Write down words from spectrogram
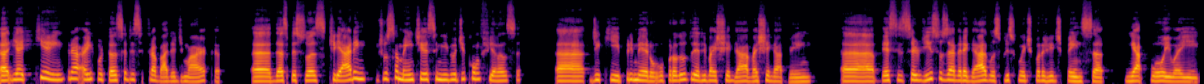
Uh, e aí que entra a importância desse trabalho de marca, uh, das pessoas criarem justamente esse nível de confiança uh, de que, primeiro, o produto ele vai chegar, vai chegar bem. esses serviços agregados, principalmente quando a gente pensa em apoio aí,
